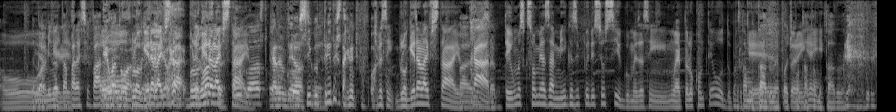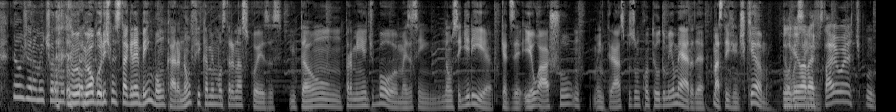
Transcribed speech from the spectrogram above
Ou A minha mina aqueles- tá, parece várias. Eu adoro. blogueira lifestyle. Blogueira lifestyle. Eu gosto, cara. Eu Eu, não eu gosto, sigo velho. 30 Instagram de fofoca. Tipo assim, blogueira lifestyle. Várias, cara, sim. tem umas que são minhas amigas e por isso eu sigo, mas assim, não é pelo conteúdo. Mas Porque tá mutado, né? Pode contar, tá mutado, né? Não, geralmente eu não mudo. meu, meu algoritmo do Instagram é bem bom, cara. Não fica me mostrando as coisas. Então, pra mim é de boa, mas assim, não seguiria. Quer dizer, eu acho, entre aspas, um conteúdo meio merda. Mas tem gente que ama. Então, Blogueira assim, lifestyle é, tipo,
